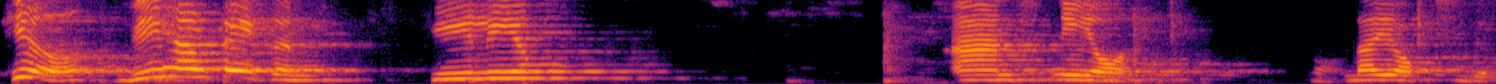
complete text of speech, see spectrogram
Here we have taken helium and neon, dioxygen.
